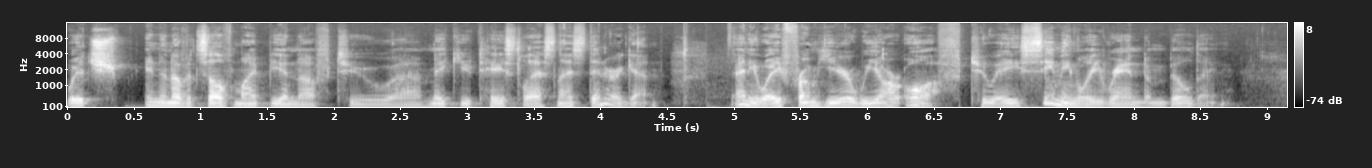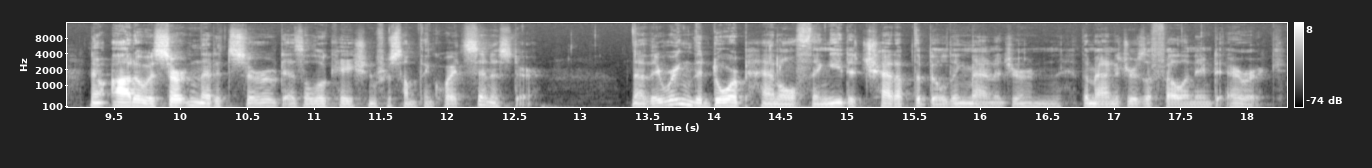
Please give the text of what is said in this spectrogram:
which in and of itself might be enough to uh, make you taste last night's dinner again. Anyway, from here we are off to a seemingly random building. Now, Otto is certain that it served as a location for something quite sinister. Now, they ring the door panel thingy to chat up the building manager, and the manager is a fella named Eric.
